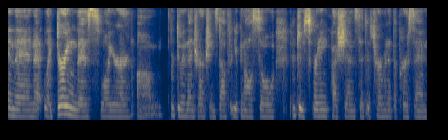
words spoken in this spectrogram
and then like during this, while you're um, doing the introduction stuff, you can also do screening questions to determine if the person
